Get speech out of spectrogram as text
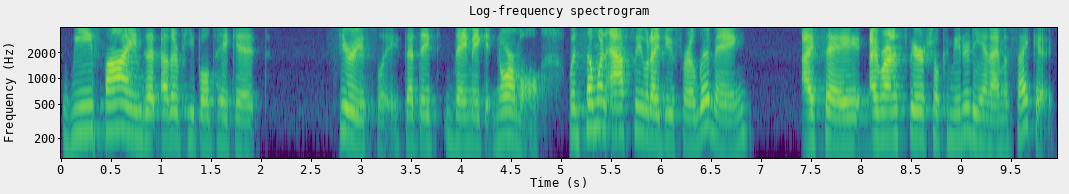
we find that other people take it seriously, that they they make it normal. When someone asks me what I do for a living, I say, I run a spiritual community and I'm a psychic.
